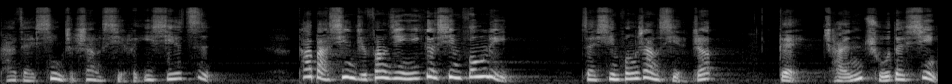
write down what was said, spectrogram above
他在信纸上写了一些字。他把信纸放进一个信封里，在信封上写着“给蟾蜍的信”。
